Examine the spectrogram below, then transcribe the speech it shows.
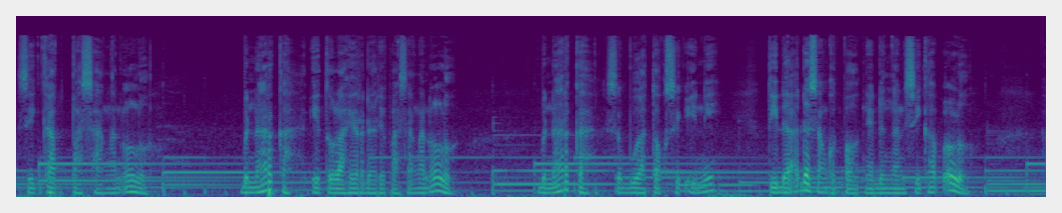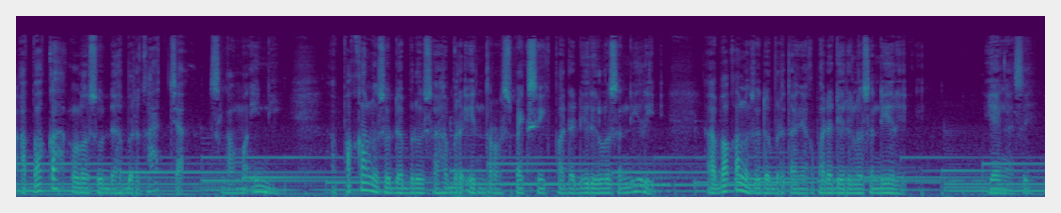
sikap pasangan lo? Benarkah itu lahir dari pasangan lo? Benarkah sebuah toksik ini tidak ada sangkut pautnya dengan sikap lo? Apakah lo sudah berkaca selama ini? Apakah lo sudah berusaha berintrospeksi kepada diri lo sendiri? Apakah lo sudah bertanya kepada diri lo sendiri? Ya gak sih?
